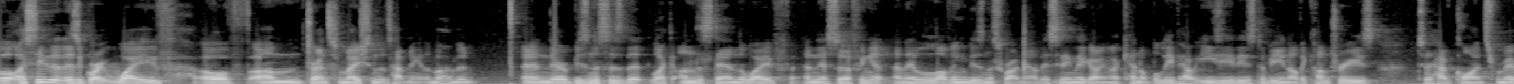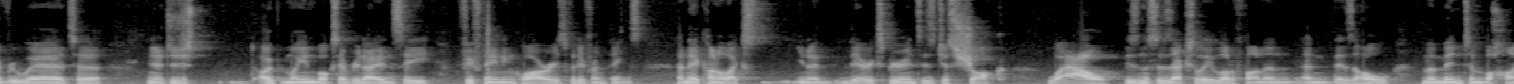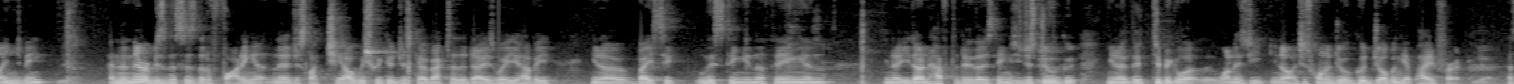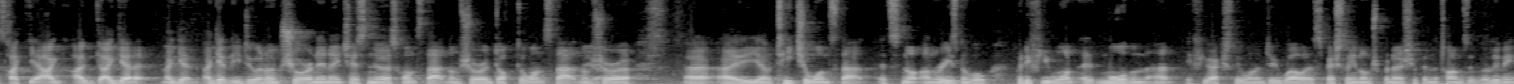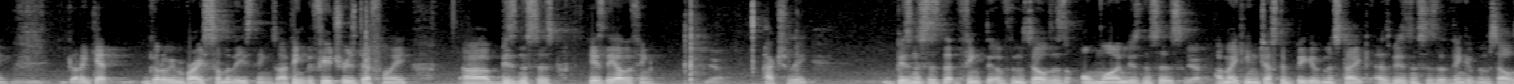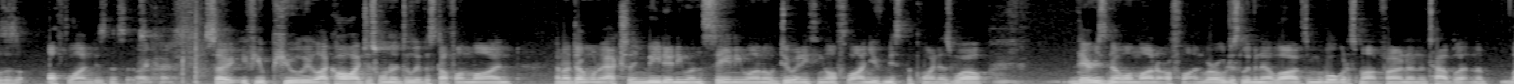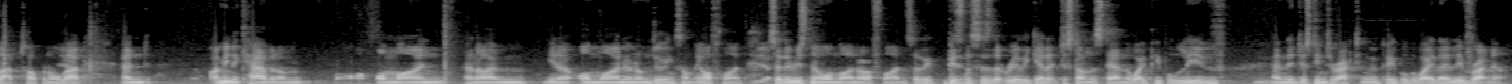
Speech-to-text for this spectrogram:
Well, I see that there's a great wave of um, transformation that's happening at the moment, and there are businesses that like understand the wave and they're surfing it and they're loving business right now. They're sitting there going, "I cannot believe how easy it is to be in other countries, to have clients from everywhere, to you know, to just open my inbox every day and see 15 inquiries for different things." And they're kind of like, you know, their experience is just shock. Wow, business is actually a lot of fun, and, and there's a whole momentum behind me. Yeah. And then there are businesses that are fighting it, and they're just like, "Gee, I wish we could just go back to the days where you have a, you know, basic listing in a thing, and you know, you don't have to do those things. You just do a good, you know, the typical one is, you, you know, I just want to do a good job and get paid for it. Yeah. It's like, yeah, I, I, I get it. I mm. get, I get that you do it. I'm sure an NHS nurse wants that, and I'm sure a doctor wants that, and I'm Yeah. sure a, a, a you know, teacher wants that. It's not unreasonable. But if you want it more than that, if you actually want to do well, especially in entrepreneurship in the times that we're living in, you've got to get, you've got to embrace some of these things. I think the future is definitely uh, businesses. Here's the other thing, Yeah. actually. Businesses that think of themselves as online businesses Yeah. are making just as big of a mistake as businesses that think of themselves as offline businesses. Okay. So if you're purely like, oh, I just want to deliver stuff online and I don't want to actually meet anyone, see anyone, or do anything offline, you've missed the point as mm-hmm. well. Mm-hmm. There is no online or offline. We're all just living our lives and we've all got a smartphone and a tablet and a laptop and all Yeah. that. And I'm in a cab and I'm online and I'm, you know, online and I'm doing something offline. Yeah. So there is no online or offline. So the businesses that really get it just understand the way people live mm. and they're just interacting with people the way they live right now.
